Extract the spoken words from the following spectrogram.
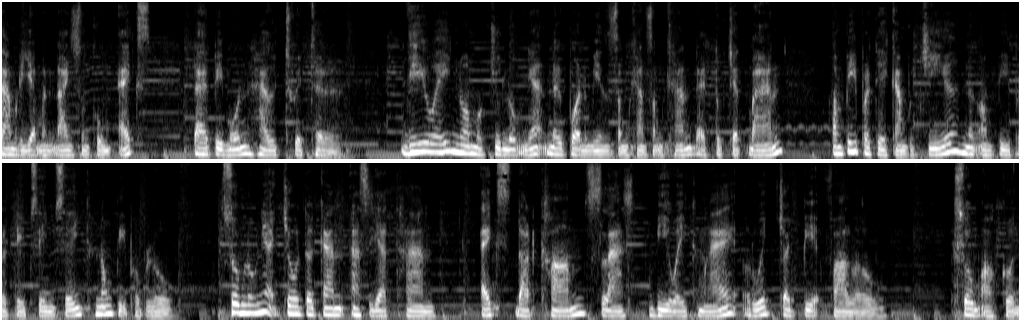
តាមរយៈបណ្ដាញសង្គម X ដែលពីមុនហៅ Twitter VOA នាំមកជូនលោកអ្នកនៅព័ត៌មានសំខាន់សំខាន់ៗដែលទុកចិត្តបាន អំពីប្រទេសកម្ពុជា និងអំពីប្រទេសផ្សេងៗក្នុងពិភពលោកសូមលោកអ្នកចូលទៅកាន់អាសយដ្ឋាន x.com/voa ខ្មែររួចចុចពាក្យ follow សូមអរគុណ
